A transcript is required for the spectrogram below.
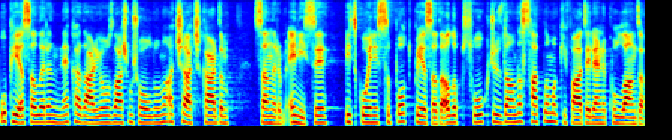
bu piyasaların ne kadar yozlaşmış olduğunu açığa çıkardım. Sanırım en iyisi Bitcoin'i spot piyasada alıp soğuk cüzdanda saklamak ifadelerini kullandı.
